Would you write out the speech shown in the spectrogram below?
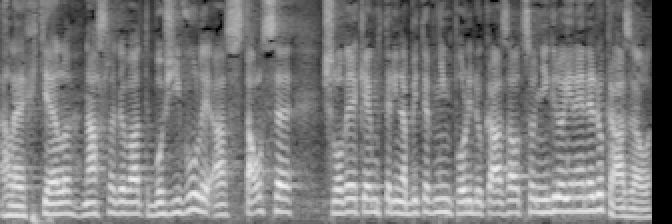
ale chtěl následovat boží vůli a stal se člověkem, který na bitevním poli dokázal, co nikdo jiný nedokázal.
